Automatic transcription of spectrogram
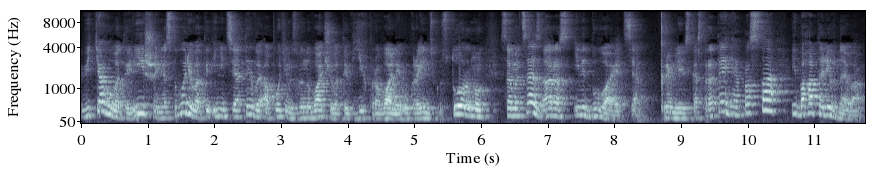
Відтягувати рішення, створювати ініціативи, а потім звинувачувати в їх провалі українську сторону. Саме це зараз і відбувається. Кремлівська стратегія проста і багаторівнева.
